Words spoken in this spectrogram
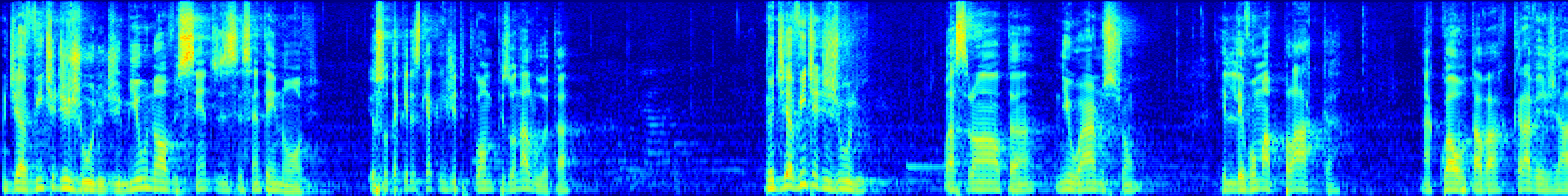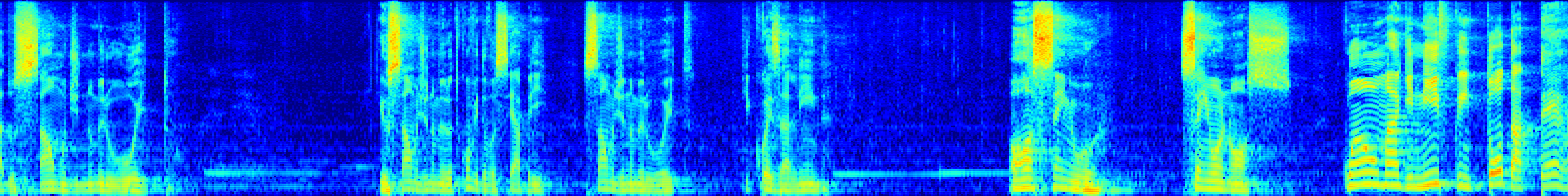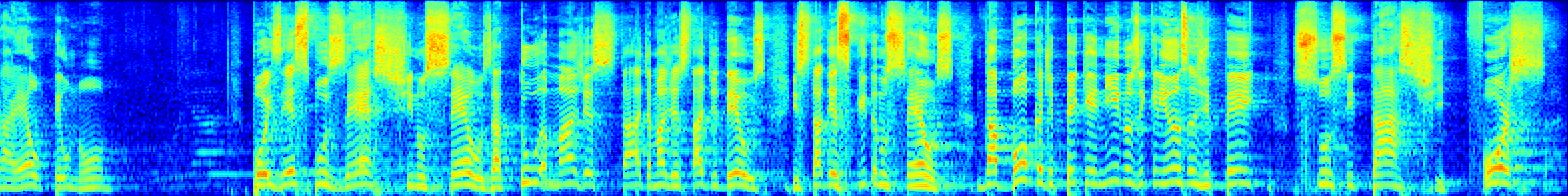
no dia 20 de julho de 1969, eu sou daqueles que acreditam que o homem pisou na lua, tá? No dia 20 de julho, o astronauta Neil Armstrong, ele levou uma placa na qual estava cravejado o Salmo de número 8. E o Salmo de número 8, convido você a abrir. Salmo de número 8. Que coisa linda. Ó Senhor, Senhor nosso, quão magnífico em toda a terra é o teu nome pois expuseste nos céus a tua majestade, a majestade de Deus está descrita nos céus, da boca de pequeninos e crianças de peito, suscitaste força,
